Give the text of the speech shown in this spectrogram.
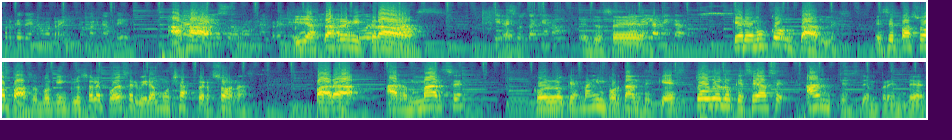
porque tienes un registro mercantil. Y Ajá. ya eso es un emprendimiento. Y ya estás tú registrado. Y resulta que no. Entonces, la mitad. queremos contarles ese paso a paso, porque incluso le puede servir a muchas personas para armarse con lo que es más importante, que es todo lo que se hace antes de emprender.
